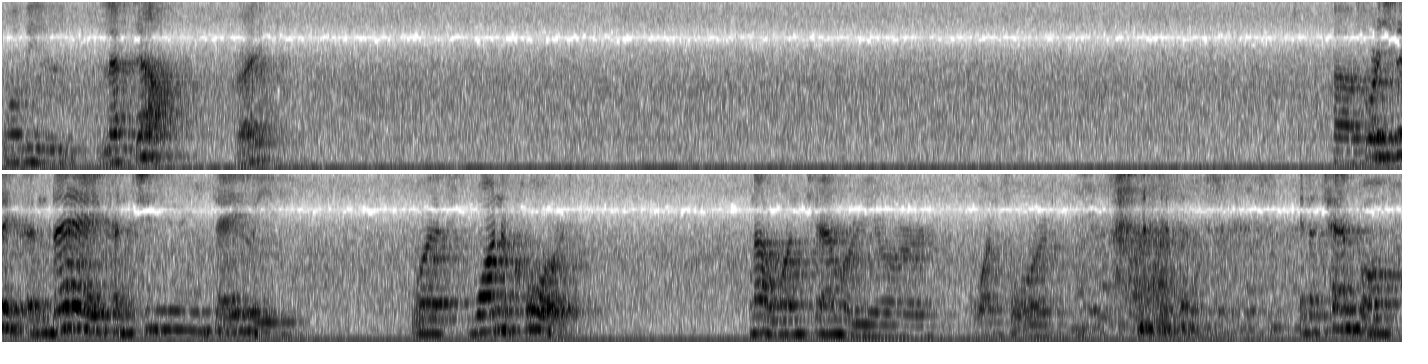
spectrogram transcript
will be left out, right? Uh, 46, and they continue daily with one accord, not one Camry or one Ford, in a temple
